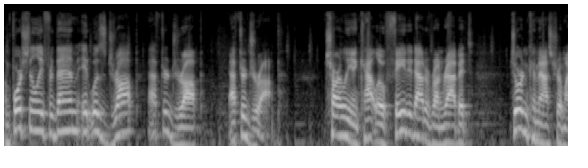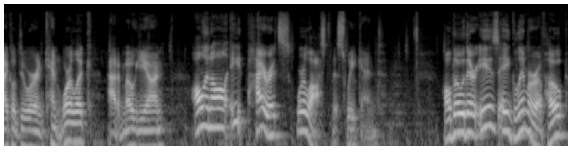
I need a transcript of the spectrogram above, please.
Unfortunately for them, it was drop after drop after drop. Charlie and Catlow faded out of Run Rabbit, Jordan Camastro, Michael Dewar, and Kent Warlick out of Mogollon. All in all, eight pirates were lost this weekend. Although there is a glimmer of hope,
